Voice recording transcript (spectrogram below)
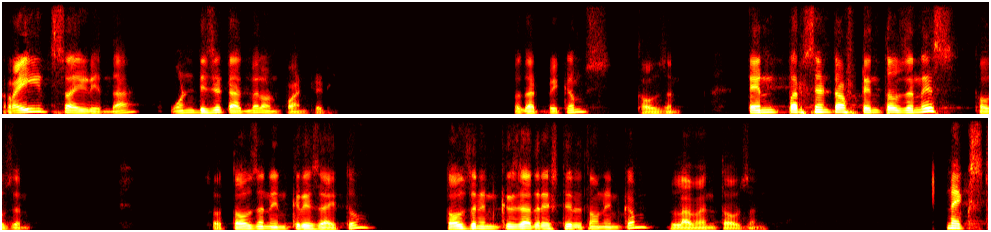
ರೈಟ್ ಸೈಡ್ ಇಂದ ಒನ್ ಡಿಜಿಟ್ ಆದ್ಮೇಲೆ ಒಂದು ಪಾಯಿಂಟ್ ಇಡಿ so that becomes thousand ten percent of ten thousand is thousand so thousand increase ಆಯ್ತು. ತೌಸಂಡ್ ಇನ್ಕ್ರೀಸ್ ಆದ್ರೆ ಎಷ್ಟಿರುತ್ತೆ ಅವ್ನ income eleven thousand next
